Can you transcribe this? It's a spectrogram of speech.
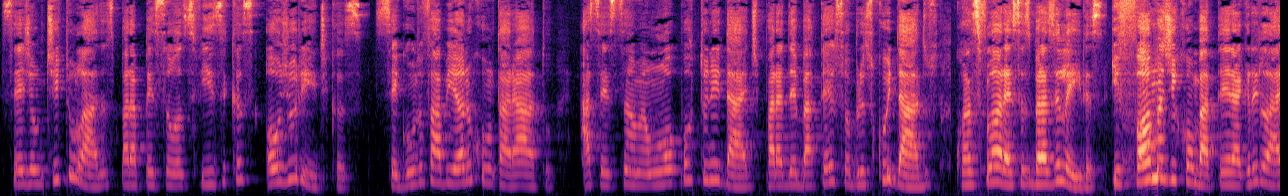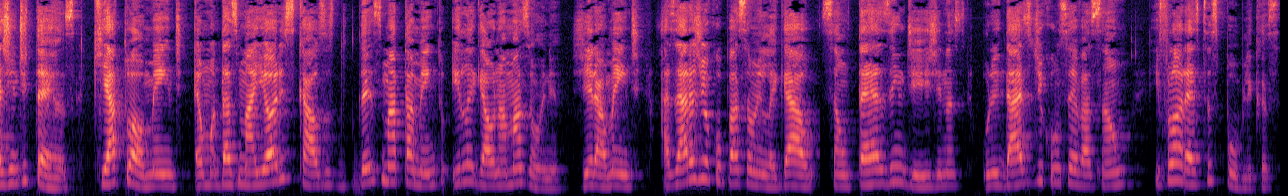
sejam tituladas para pessoas físicas ou jurídicas. Segundo Fabiano Contarato, a sessão é uma oportunidade para debater sobre os cuidados com as florestas brasileiras e formas de combater a grilagem de terras, que atualmente é uma das maiores causas do desmatamento ilegal na Amazônia. Geralmente, as áreas de ocupação ilegal são terras indígenas, unidades de conservação e florestas públicas.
